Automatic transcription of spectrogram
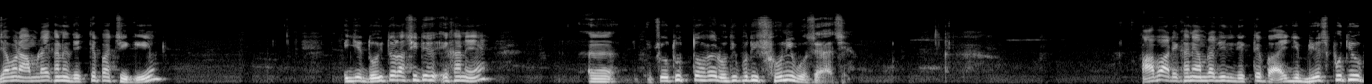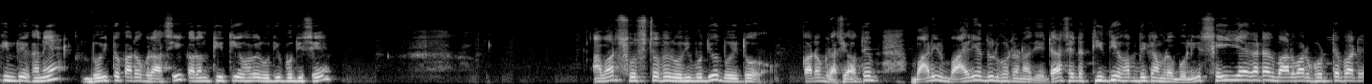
যেমন আমরা এখানে দেখতে পাচ্ছি কি, এই যে দ্বৈত রাশিতে এখানে চতুর্থভাবে অধিপতি শনি বসে আছে। আবার এখানে আমরা যদি দেখতে পাই যে বৃহস্পতিও কিন্তু এখানে দ্বৈতকারক রাশি, কারণ তৃতীয়ভাবে অধিপতি সে। আবার ষষ্ঠভাবের অধিপতিও দ্বৈত কারক রাশি। অতএব বাড়ির বাইরে দুর্ঘটনা যেটা, সেটা তৃতীয় ভাব দিকে আমরা বলি, সেই জায়গাটা বারবার ঘটতে পারে।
